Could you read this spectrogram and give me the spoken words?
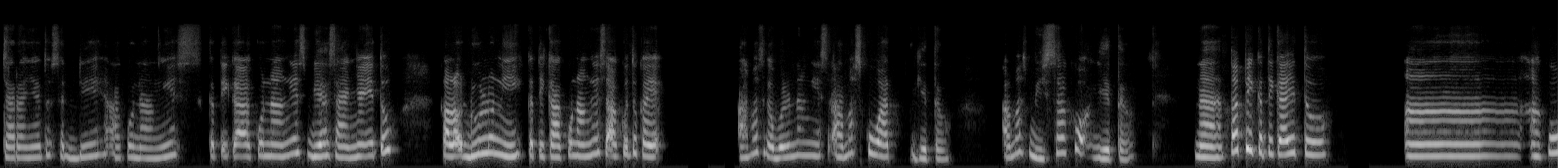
caranya itu sedih, aku nangis. Ketika aku nangis biasanya itu kalau dulu nih, ketika aku nangis aku tuh kayak Almas gak boleh nangis, Almas kuat gitu Almas bisa kok gitu. Nah, tapi ketika itu uh, aku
